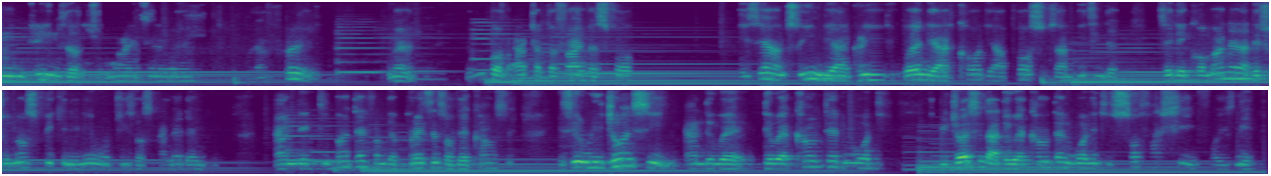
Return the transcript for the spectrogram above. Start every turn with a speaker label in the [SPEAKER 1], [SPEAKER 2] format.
[SPEAKER 1] In Jesus' mighty name, we are free. Amen. The book of Acts, chapter 5, verse 4. He said, And to him they agreed when they had called the apostles and beaten them. He said, They commanded that they should not speak in the name of Jesus and let them go. And they departed from the presence of the council. He said, rejoicing, and they were they were counted worthy, rejoicing that they were counted worthy to suffer shame for his name.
